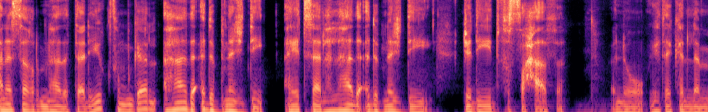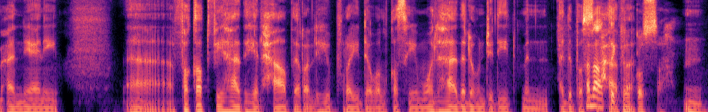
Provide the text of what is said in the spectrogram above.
أنا أستغرب من هذا التعليق ثم قال هذا أدب نجدي. هي يتساءل هل هذا أدب نجدي جديد في الصحافة؟ أنه يتكلم عن يعني آه، فقط في هذه الحاضرة اللي هي بريدة والقصيم ولا هذا لون جديد من أدب أنا أعطيك الصحافة؟ القصة. مم.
